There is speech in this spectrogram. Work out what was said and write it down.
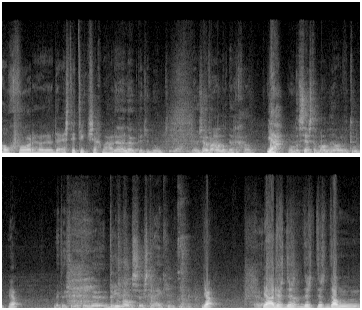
oog voor eh, de esthetiek, zeg maar. Ja, leuk dat je het noemt. Ja, er is heel veel aandacht naar gegaan. Ja, 160 man hadden we toen. Ja. Met een, met een, eh, een driemans strijkje. ja, ja, dus, dus, dus, dus dan,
